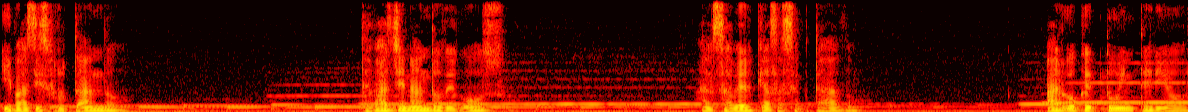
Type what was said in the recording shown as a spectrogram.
y vas disfrutando te vas llenando de gozo al saber que has aceptado algo que tu interior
